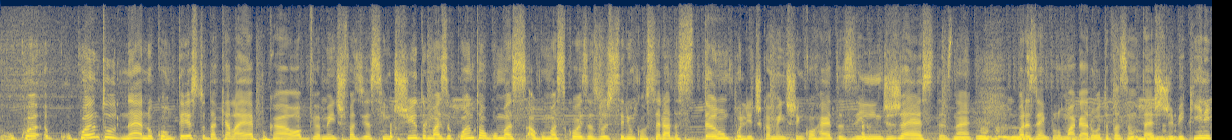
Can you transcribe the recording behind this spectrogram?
o, o, quanto, né, no contexto daquela época, obviamente fazia sentido, mas o quanto algumas, algumas coisas hoje seriam consideradas tão politicamente incorretas e indigestas, né? Uhum. Por exemplo, uma garota fazer um uhum. teste de biquíni,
